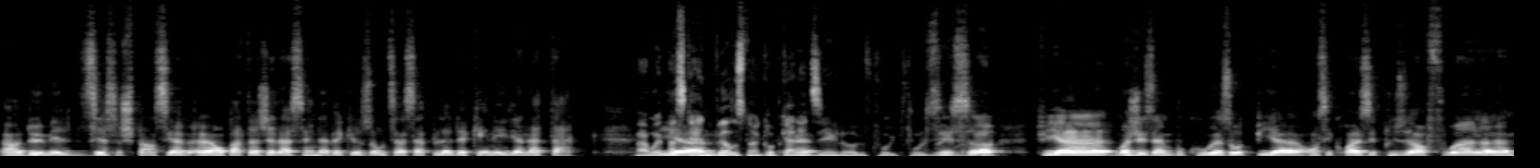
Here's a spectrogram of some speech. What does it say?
en 2010, je pense qu'on partageait la scène avec eux autres. Ça s'appelait The Canadian Attack. Ben oui, parce qu'Anvil, c'est un groupe canadien, il faut, faut, le dire. C'est ça. Puis moi, je les aime beaucoup, eux autres. Puis on s'est croisés plusieurs fois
